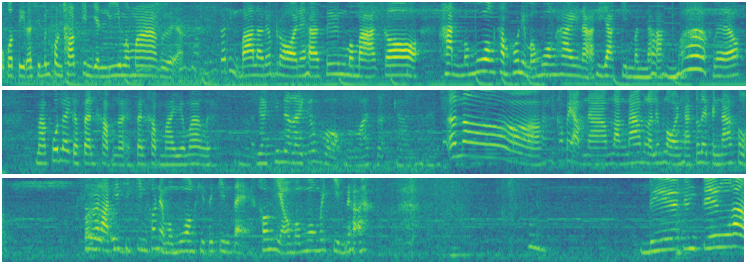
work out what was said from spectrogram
ปกติแล้วชิเป็นคนชอบกินเยลลี่มากๆเลยอะก็ถึงบ้านแล้วเรียบร้อยนะคะ ซึ่งมามาก็ หั่นมะม่วงทำข้าวเหนียวมะม่วงให้นะที่อยากกินมันนานมากแล้ว มาพูดอะไรกับแฟนคลับหน่อยแฟนคลับมาเยอะมากเลยอยากกินอะไรก็บอกหมาว่าจัดการให้เออเนอะชิก็ไปอาบน้ำล้างหน้ามาแล้วเรียบร้อยนะคะก็เลยเป็นหน้าสดเพราะเวลาที่ชิกินข้าวเหนียวมะม่วงชิจะกินแต่ข้าวเหนียวมะม่วงไม่กินนะคะดีจริงๆค่ะ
